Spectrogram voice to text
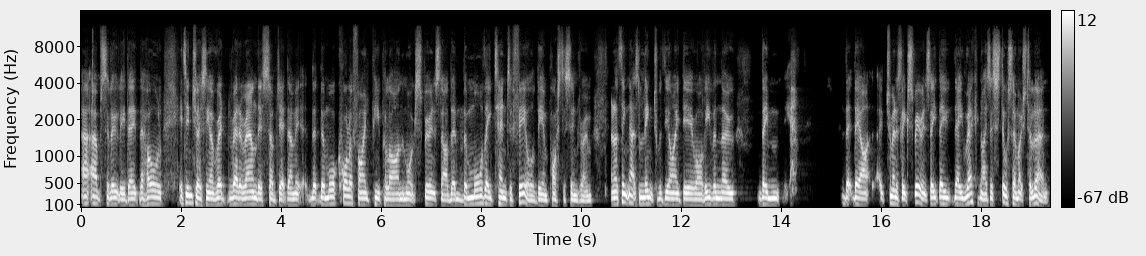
absolutely, they, the whole. It's interesting. I've read read around this subject. I mean, the, the more qualified people are, and the more experienced are, then the more they tend to feel the imposter syndrome, and I think that's linked with the idea of even though they they are tremendously experienced, they, they, they recognize there's still so much to learn.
